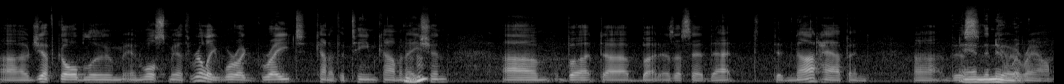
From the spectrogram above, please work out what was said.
Uh, Jeff Goldblum and Will Smith really were a great kind of a team combination. Mm-hmm. Um, but uh, but as I said, that did not happen uh, this And the new go around.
